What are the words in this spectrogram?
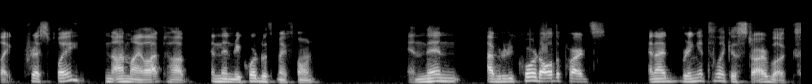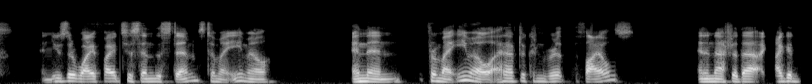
like press play on my laptop and then record with my phone. And then i would record all the parts and i'd bring it to like a starbucks and use their wi-fi to send the stems to my email. And then from my email i'd have to convert the files. And then after that i could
